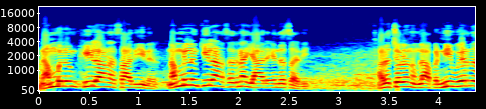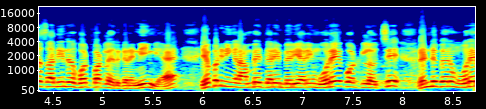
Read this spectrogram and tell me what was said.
நம்மளும் கீழான சாதியினர். நம்மிலும் கீழான சாதினா யார்? எந்த சாதி? அதை சொல்லணும்ல. அப்ப நீ உயர்ந்த சாதின்ற கோட்பாட்டில் இருக்கிற நீங்க எப்படி நீங்கள் அம்பேத்கரையும் பெரியாரையும் ஒரே கோட்டில் வச்சு ரெண்டு பேரும் ஒரே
